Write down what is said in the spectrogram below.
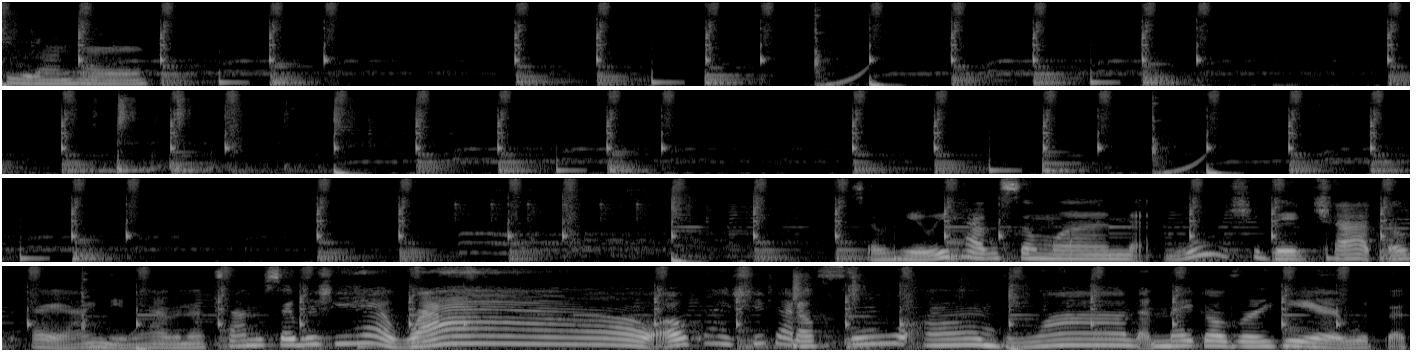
cute on her. So here we have someone, ooh, she big chopped. Okay, I ain't even have enough time to say what she had. Wow. Okay, she got a full-on blonde makeover here with a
